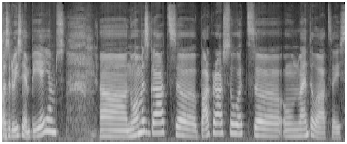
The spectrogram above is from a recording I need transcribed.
Tas ir visiem pieejams. Uh, nomazgāts, uh, pārkrāsots uh, un ventilācijas,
